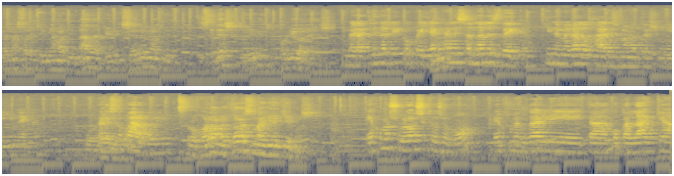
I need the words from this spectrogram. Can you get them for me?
πες μας τώρα και μια ματινάδα, επειδή ξέρουμε ότι τις λες και είναι και πολύ ωραίες. Η Μερακλίνα λέει κοπελιά κάνεις σαν άλλες 10 και είναι μεγάλο χάρισμα να το έχει μια γυναίκα. Ωραία, Ευχαριστώ λοιπόν. πάρα πολύ. Προχωράμε τώρα στη μαγειρική μας. Έχουμε σουρώσει το ζωμό, έχουμε βγάλει τα κοκαλάκια,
